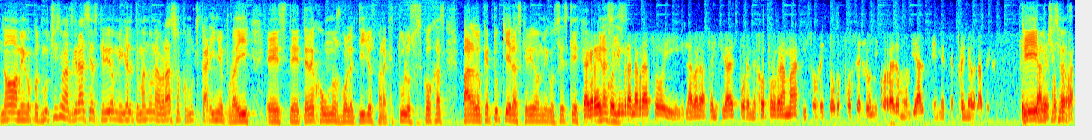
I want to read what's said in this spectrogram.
No, amigo, pues muchísimas gracias, querido Miguel. Te mando un abrazo con mucho cariño y por ahí este, te dejo unos boletillos para que tú los escojas para lo que tú quieras, querido amigo. Si es que te agradezco y un gran abrazo y la verdad felicidades por el mejor programa y sobre todo por ser el único radio mundial en este premio de Las Vegas. Felicidades, sí, José Ra.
